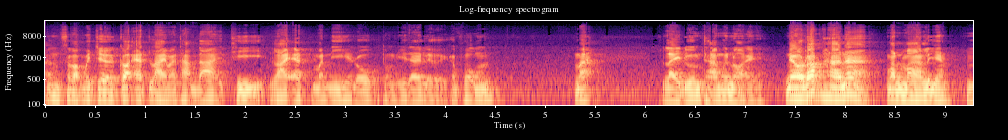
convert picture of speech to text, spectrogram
ปุ่มสมัครไม่เจอก็แอดไลน์มาถามได้ที่ Line แอด Money Hero ตรงนี้ได้เลยครับผม มาไล่ดูคำถามกันหน่อย แนวรับฮาน่ามันมาหรือยังหึ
